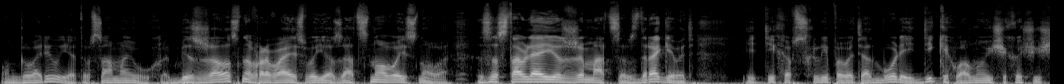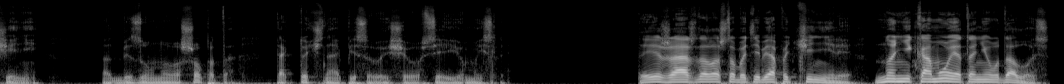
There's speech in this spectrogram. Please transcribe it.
Он говорил ей это в самое ухо, безжалостно врываясь в ее зад снова и снова, заставляя ее сжиматься, вздрагивать и тихо всхлипывать от боли и диких волнующих ощущений, от безумного шепота, так точно описывающего все ее мысли. Ты жаждала, чтобы тебя подчинили, но никому это не удалось.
